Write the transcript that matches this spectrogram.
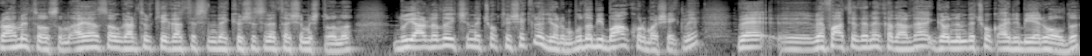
rahmet olsun. Ayhan Songar Türkiye Gazetesi'nde köşesine taşımıştı onu. Duyarlılığı için de çok teşekkür ediyorum. Bu da bir bağ kurma şekli ve e, vefat edene kadar da gönlümde çok ayrı bir yeri oldu.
